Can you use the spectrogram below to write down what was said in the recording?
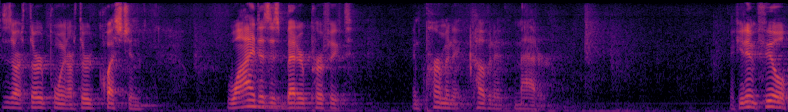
This is our third point, our third question. Why does this better, perfect, and permanent covenant matter? If you didn't feel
